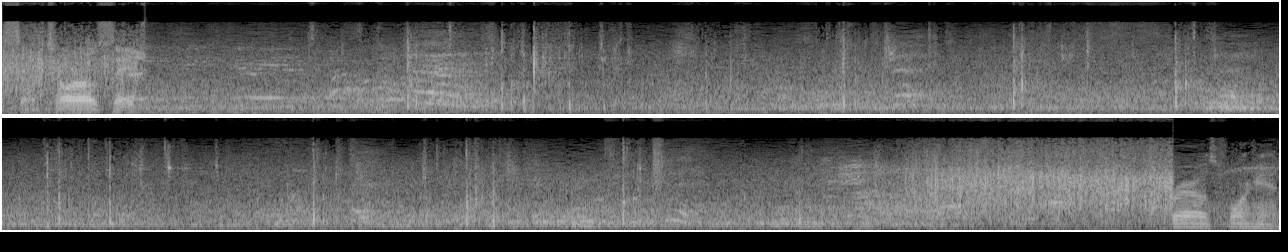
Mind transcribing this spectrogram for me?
Santoro saved. Ferrero's forehand.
